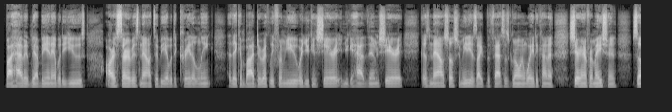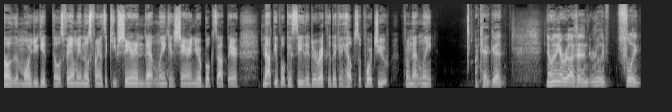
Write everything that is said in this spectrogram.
by having by being able to use our service now to be able to create a link that they can buy directly from you where you can share it and you can have them share it because now social media is like the fastest growing way to kind of share information so the more you get those family and those friends to keep sharing that link and sharing your books out there now people can see that directly they can help support you from that link Okay, good. Now, one thing I realized I didn't really fully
